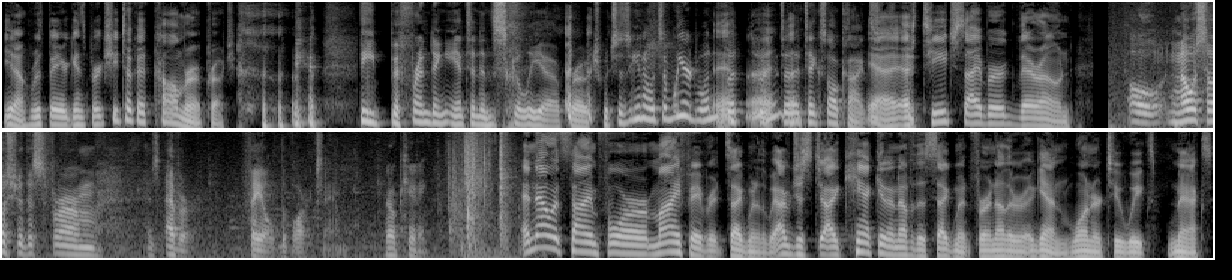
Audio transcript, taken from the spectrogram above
you know, Ruth Bader Ginsburg, she took a calmer approach. the befriending Antonin Scalia approach, which is you know it's a weird one, but, all right, but, uh, it takes all kinds. yeah, uh, teach cyborg their own. Oh, no associate of this firm has ever failed the bar exam. No kidding. And now it's time for my favorite segment of the week. I just I can't get enough of this segment for another again one or two weeks max.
